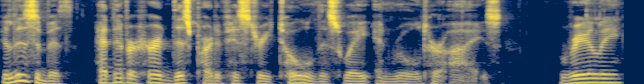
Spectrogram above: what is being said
Elizabeth had never heard this part of history told this way and rolled her eyes. Really?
